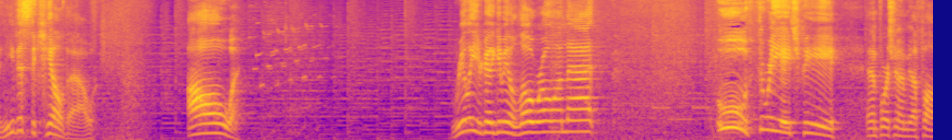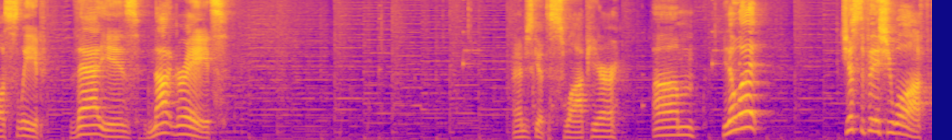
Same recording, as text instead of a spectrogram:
I need this to kill, though. Oh! Really? You're gonna give me a low roll on that? Ooh, 3 HP! And unfortunately, I'm gonna fall asleep. That is not great. I'm just gonna have to swap here. Um, you know what? Just to finish you off,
